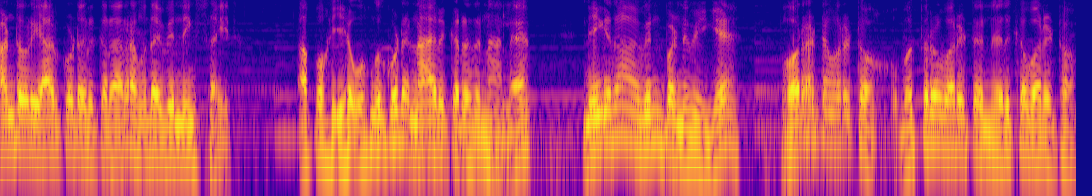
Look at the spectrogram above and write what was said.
ஆண்டவர் யார் கூட இருக்கிறாரோ அவங்க தான் வின்னிங் சைடு அப்போ உங்கள் கூட நான் இருக்கிறதுனால நீங்கள் தான் வின் பண்ணுவீங்க. போராட்டம் வரட்டும் உபத்திரம் வரட்டும் நெருக்கம் வரட்டும்.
